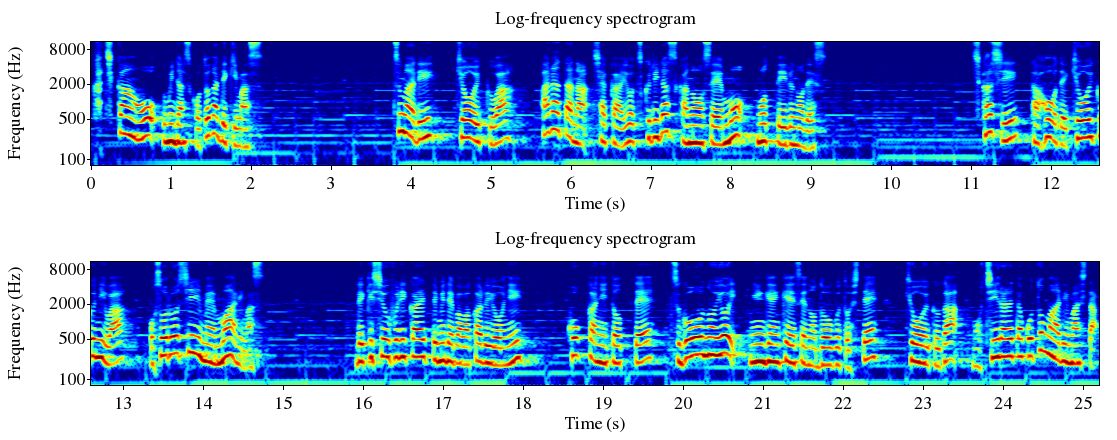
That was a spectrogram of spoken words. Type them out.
価値観を生み出すことができます。つまり、教育は新たな社会を作り出す可能性も持っているのです。しかし他方で教育には恐ろしい面もあります歴史を振り返ってみればわかるように国家にとって都合の良い人間形成の道具として教育が用いられたこともありました。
